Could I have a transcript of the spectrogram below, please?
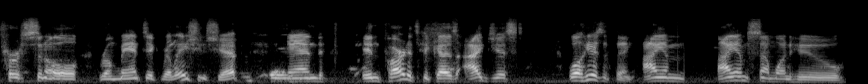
personal romantic relationship, mm-hmm. and in part it's because I just, well, here's the thing. I am I am someone who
